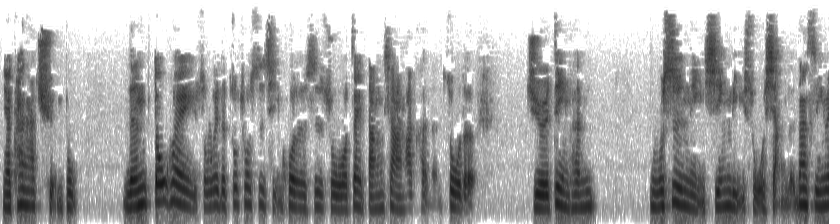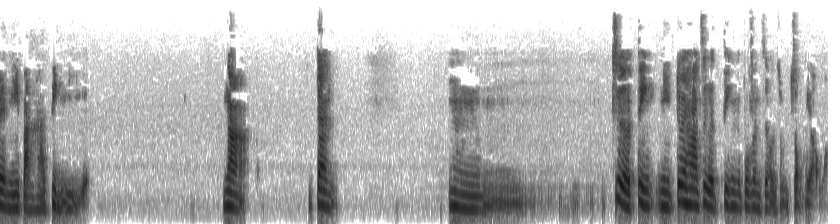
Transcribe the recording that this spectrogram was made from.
你要看他全部，人都会所谓的做错事情，或者是说在当下他可能做的决定，可能不是你心里所想的，那是因为你把它定义了。那但嗯，这个定你对他这个定的部分，真有这么重要吗？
